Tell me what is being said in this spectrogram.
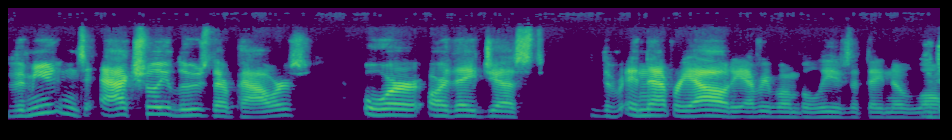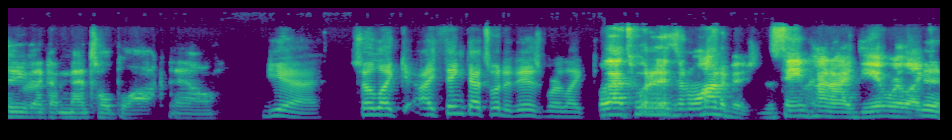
The mutants actually lose their powers, or are they just the, in that reality? Everyone believes that they no longer. do like a mental block now. yeah. So like, I think that's what it is. Where like, Well, that's what it is in WandaVision. The same kind of idea where like Yeah,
